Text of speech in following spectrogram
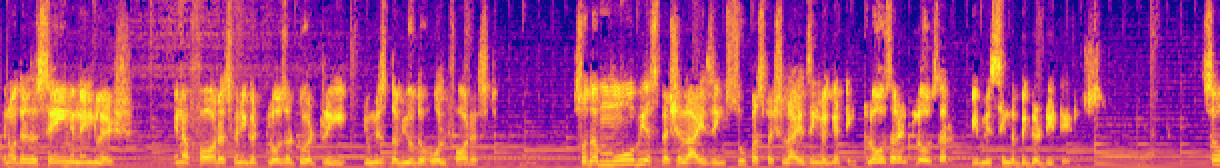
you know there's a saying in english in a forest when you get closer to a tree you miss the view of the whole forest. So the more we are specializing super specializing we're getting closer and closer we're missing the bigger details. So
